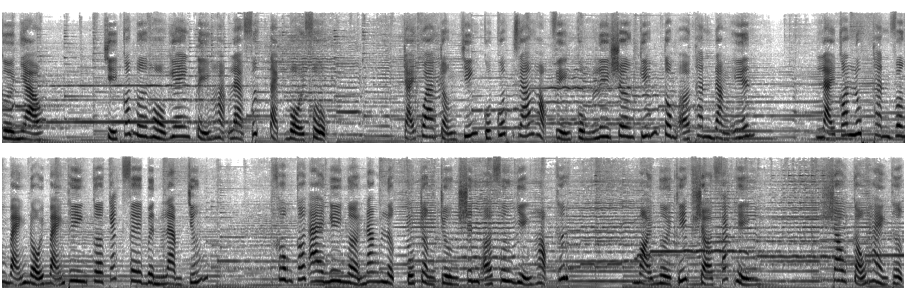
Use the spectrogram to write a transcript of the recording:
cười nhạo. Chỉ có mơ hồ ghen tị hoặc là phức tạp bội phục. Trải qua trận chiến của Quốc giáo học viện cùng Ly Sơn Kiếm Tôn ở Thanh Đằng Yến lại có lúc Thanh Vân bản đổi bản thiên cơ các phê bình làm chứng. Không có ai nghi ngờ năng lực của Trần Trường Sinh ở phương diện học thức. Mọi người khiếp sợ phát hiện, Sau cẩu hàng thực,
